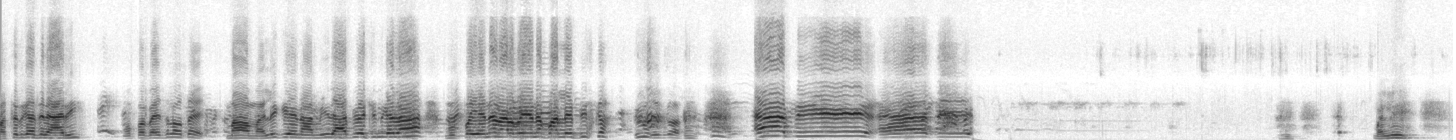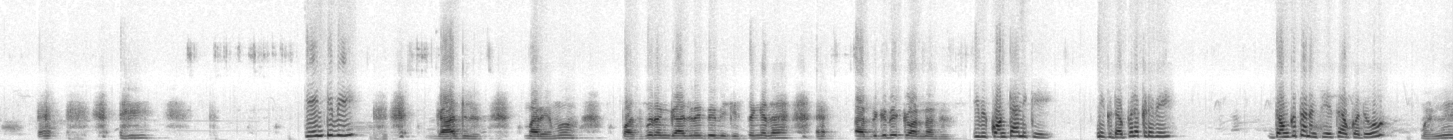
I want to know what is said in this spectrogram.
పచ్చడి గదిలే ఆరి. ముప్పై పైసలు అవుతాయి. మా మల్లికి నా మీద హ్యాపీ వచ్చింది కదా. ముప్పై అయినా నలభై అయినా పర్లేదు తీసుకో. హ్యాపీ హ్యాపీ మళ్ళీ. ఏంటివి? గాజులు. మరేమో పసుపు రంగు గాజులు అంటే నీకు ఇష్టం కదా. అందుకనే కొన్నాను. ఇవి కొనటానికి నీకు డబ్బులు ఎక్కడివి? దొంగతనం చేసావు కదూ? మళ్ళీ.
